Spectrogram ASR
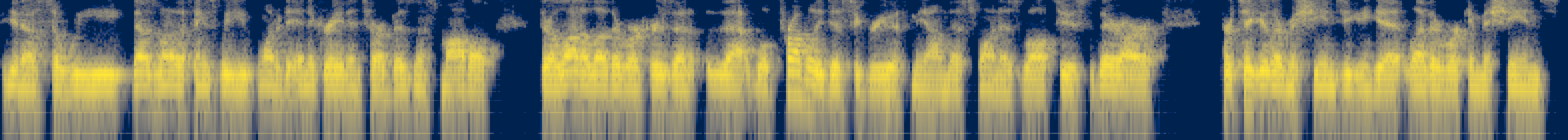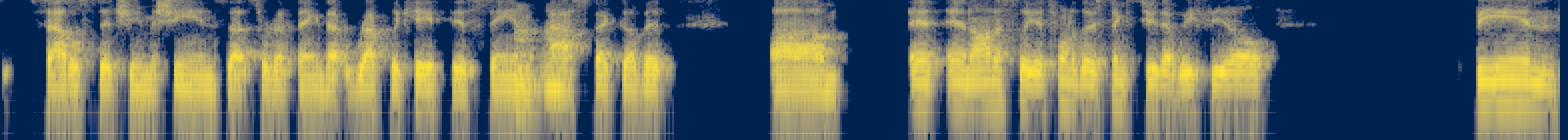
you know, so we that was one of the things we wanted to integrate into our business model there are a lot of leather workers that that will probably disagree with me on this one as well too. So there are particular machines you can get, leather working machines, saddle stitching machines, that sort of thing that replicate the same mm-hmm. aspect of it. Um, and, and honestly, it's one of those things too that we feel being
